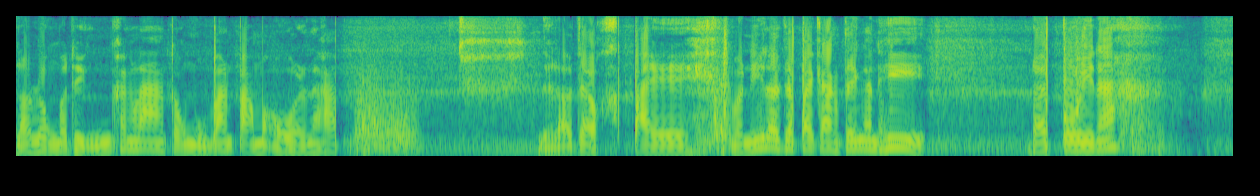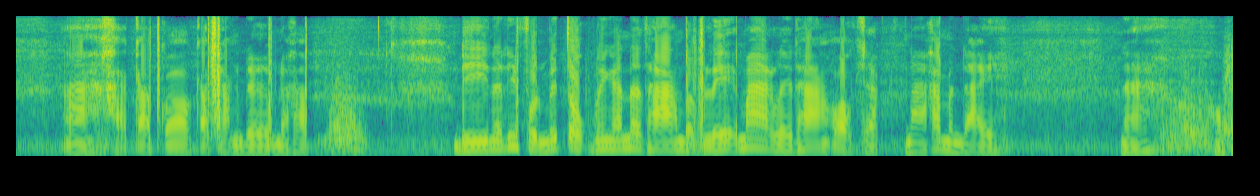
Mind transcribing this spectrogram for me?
เราลงมาถึงข้างล่างตรงหมู่บ้านปางมะโอแล้วนะครับ เดี๋ยวเราจะไปวันนี้เราจะไปกางเต็นท์กันที่ดอยปุยนะอ่าขากลับก็กลับทางเดิมนะครับ ดีนะที่ฝนไม่ตกไม่งั้นนะทางแบบเละมากเลยทางออกจากนาขั้นบันไดนะโอ้โห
